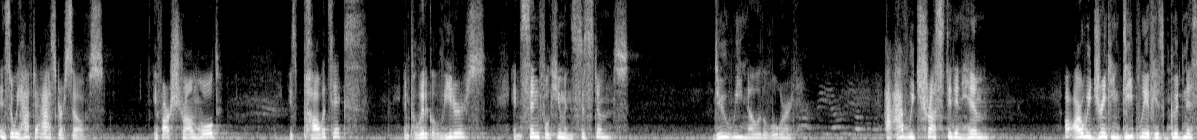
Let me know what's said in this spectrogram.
And so we have to ask ourselves if our stronghold is politics and political leaders and sinful human systems? Do we know the Lord? Have we trusted in Him? Are we drinking deeply of His goodness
